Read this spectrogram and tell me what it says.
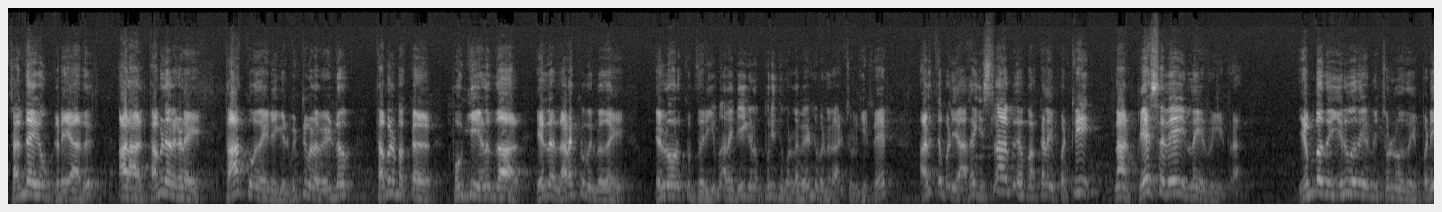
சந்தேகமும் கிடையாது. ஆனால் தமிழர்களை தாக்குவதை நீங்கள் விட்டுவிட வேண்டும். தமிழ் மக்கள் பொங்கி எழுந்தால் என்ன நடக்கும் என்பதை எல்லோருக்கும் தெரியும். அதை நீங்களும் புரிந்து கொள்ள வேண்டும் என்று நான் சொல்கின்றேன். அடுத்தபடியாக இஸ்லாமிய மக்களை பற்றி நான் பேசவே இல்லை என்கின்றார் எண்பது இருபது என்று சொல்வது எப்படி?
